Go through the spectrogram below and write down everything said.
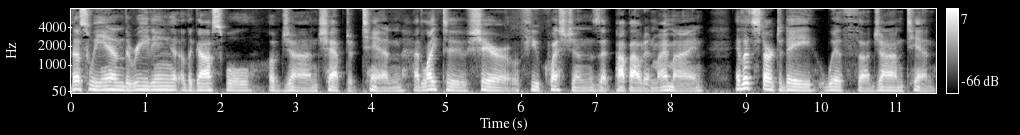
Thus, we end the reading of the Gospel of John, chapter 10. I'd like to share a few questions that pop out in my mind. And let's start today with uh, John 10.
